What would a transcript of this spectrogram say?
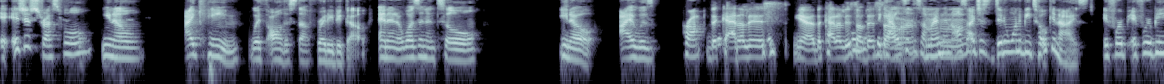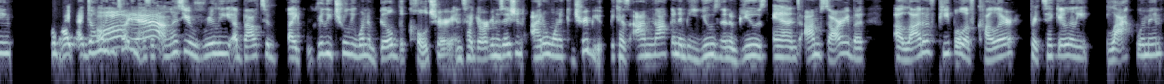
it, it's just stressful. You know, I came with all this stuff ready to go. And then it wasn't until, you know, I was prop the catalyst. Yeah, the catalyst of the, the summer. catalyst of the summer. Mm-hmm. And then also mm-hmm. I just didn't want to be tokenized. If we're if we're being Oh, I, I don't want to oh, be tokenized. Yeah. Like, unless you're really about to like really truly want to build the culture inside your organization, I don't want to contribute because I'm not going to be used and abused. And I'm sorry, but a lot of people of color, particularly black women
